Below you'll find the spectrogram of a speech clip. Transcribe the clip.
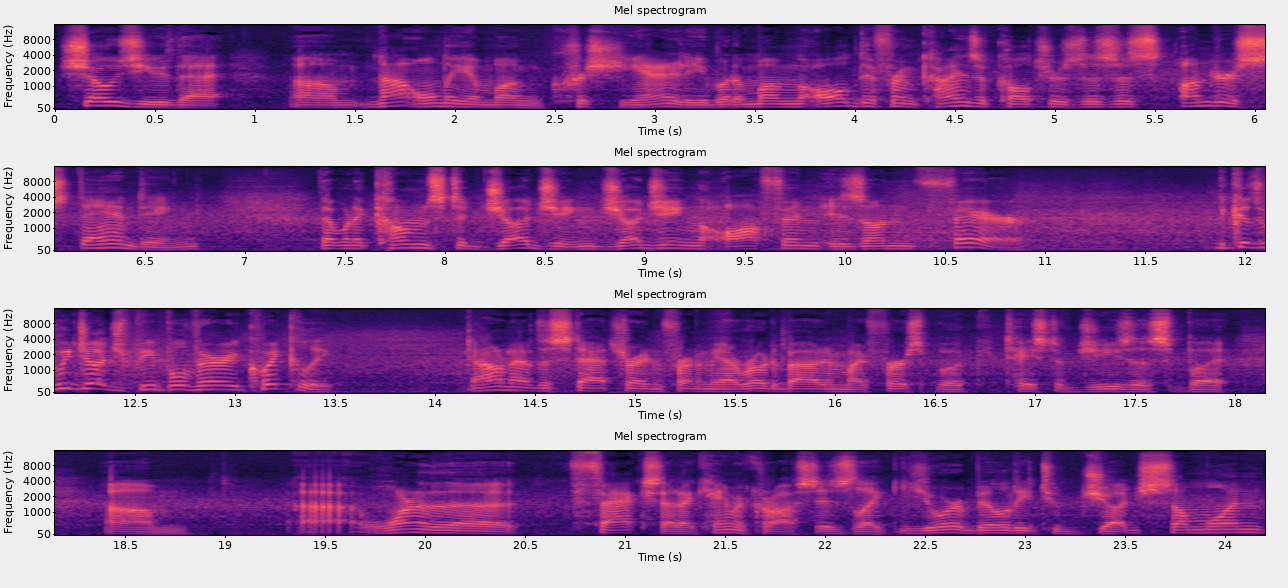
shows you that um, not only among Christianity, but among all different kinds of cultures, there's this understanding that when it comes to judging, judging often is unfair because we judge people very quickly. I don't have the stats right in front of me. I wrote about it in my first book, Taste of Jesus, but um, uh, one of the facts that I came across is like your ability to judge someone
